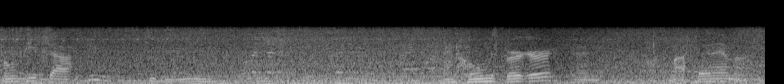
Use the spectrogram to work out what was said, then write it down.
Home pizza. And Burger and my friend Emma.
